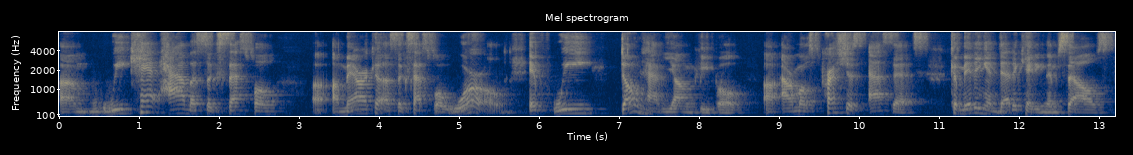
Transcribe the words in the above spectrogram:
Um, we can't have a successful uh, America, a successful world, if we don't have young people, uh, our most precious assets, committing and dedicating themselves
